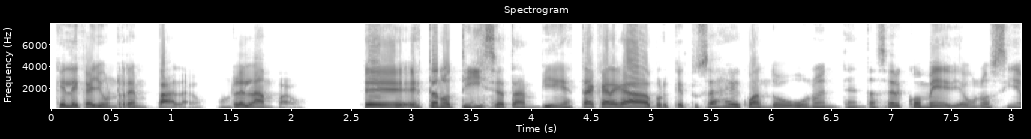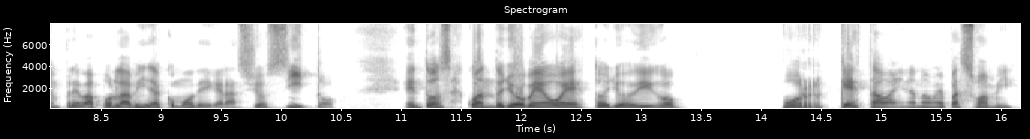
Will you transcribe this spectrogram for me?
que le cayó un relámpago, un relámpago. Eh, esta noticia también está cargada porque tú sabes que cuando uno intenta hacer comedia, uno siempre va por la vida como de graciosito. Entonces cuando yo veo esto, yo digo, ¿por qué esta vaina no me pasó a mí?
